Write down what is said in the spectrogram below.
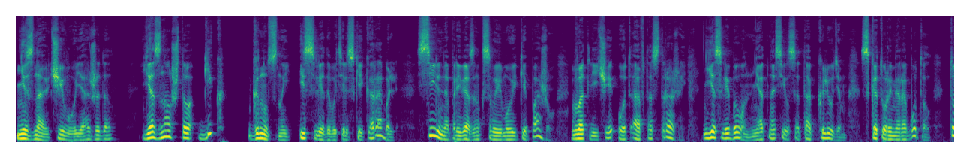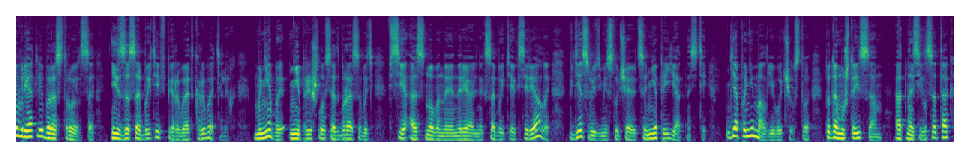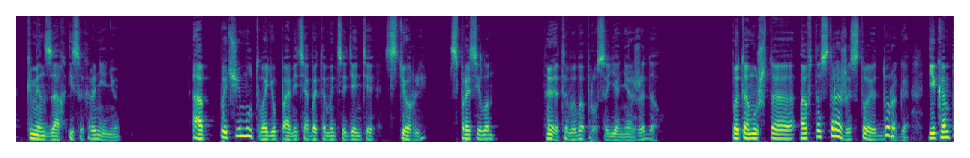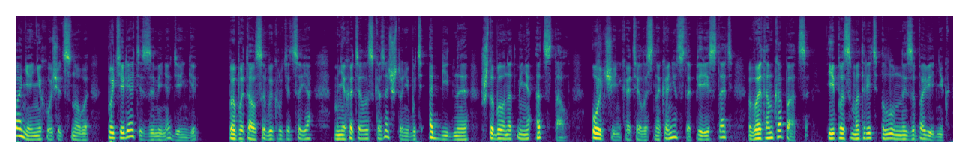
Не знаю, чего я ожидал. Я знал, что ГИК, гнусный исследовательский корабль, сильно привязан к своему экипажу, в отличие от автостражей. Если бы он не относился так к людям, с которыми работал, то вряд ли бы расстроился из-за событий в первооткрывателях. Мне бы не пришлось отбрасывать все основанные на реальных событиях сериалы, где с людьми случаются неприятности. Я понимал его чувства, потому что и сам относился так к мензах и сохранению. А «Почему твою память об этом инциденте стерли?» – спросил он. Этого вопроса я не ожидал. «Потому что автостражи стоят дорого, и компания не хочет снова потерять из-за меня деньги». Попытался выкрутиться я. Мне хотелось сказать что-нибудь обидное, чтобы он от меня отстал. Очень хотелось наконец-то перестать в этом копаться и посмотреть лунный заповедник.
